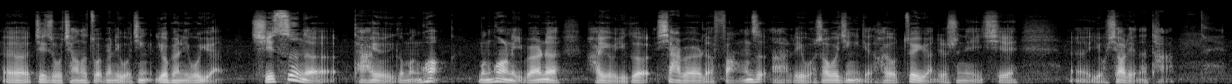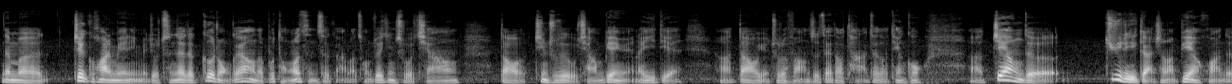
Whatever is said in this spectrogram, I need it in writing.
呃，这堵墙的左边离我近，右边离我远。其次呢，它还有一个门框，门框里边呢还有一个下边的房子啊，离我稍微近一点。还有最远就是那一些，呃，有笑脸的塔。那么这个画面里面就存在着各种各样的不同的层次感了，从最近处的墙到近处这堵墙变远了一点啊，到远处的房子，再到塔，再到天空，啊，这样的距离感上的变化呢，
